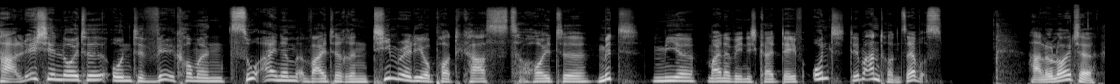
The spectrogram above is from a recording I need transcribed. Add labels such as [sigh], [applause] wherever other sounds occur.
Hallöchen Leute und willkommen zu einem weiteren Team Radio Podcast. Heute mit mir, meiner Wenigkeit Dave und dem Anton. Servus. Hallo Leute.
